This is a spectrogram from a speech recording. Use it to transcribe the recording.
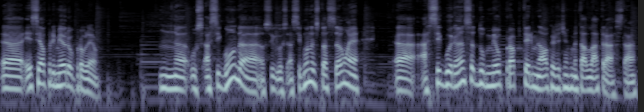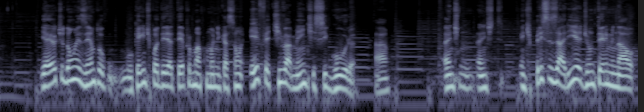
Eh, esse é o primeiro problema. Os- a segunda, a segunda situação é ah, a segurança do meu próprio terminal que eu já tinha comentado lá atrás, tá? E aí eu te dou um exemplo, o que a gente poderia ter para uma comunicação efetivamente segura, tá? A gente, a gente a gente precisaria de um terminal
